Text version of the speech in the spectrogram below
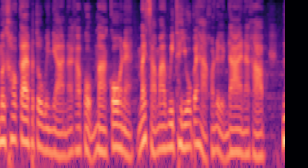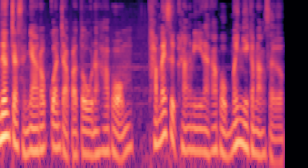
เมื่อเข้าใกล้ประตูวิญญาณนะครับผมมาโก้เนี่ยไม่สามารถวิทยุไปหาคนอื่นได้นะครับ เนื่องจากสัญญาณรบกวนจากประตูนะครับผมทำให้ศึกครั้งนี้นะครับผมไม่มีกำลังเสริม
